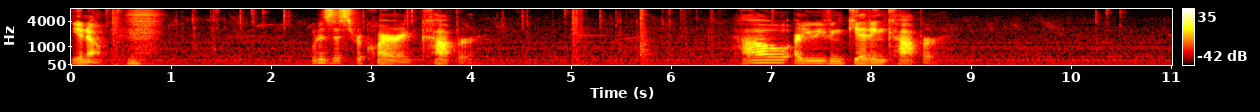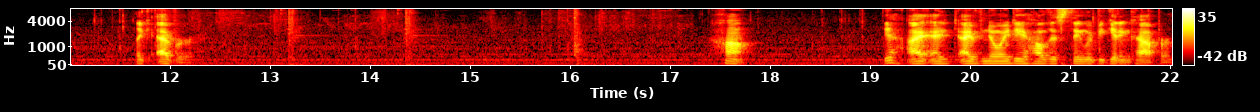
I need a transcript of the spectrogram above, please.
you know. what is this requiring? Copper. How are you even getting copper? Like, ever. Huh. Yeah, I, I, I have no idea how this thing would be getting copper.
